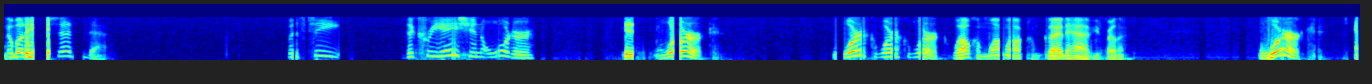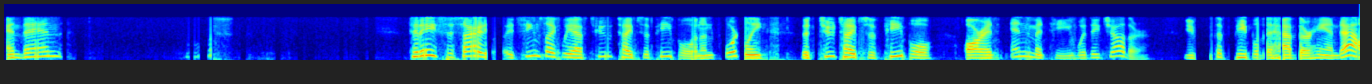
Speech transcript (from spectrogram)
Nobody ever said that. See, the creation order is work. Work, work, work. Welcome, welcome. Glad to have you, brother. Work, and then today's society, it seems like we have two types of people, and unfortunately, the two types of people are at enmity with each other. You've got the people that have their hand out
